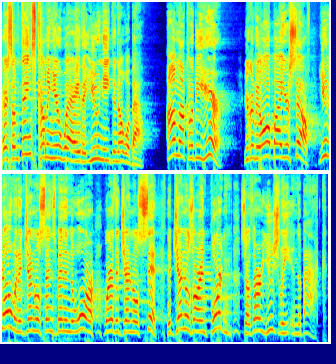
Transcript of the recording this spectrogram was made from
there's some things coming your way that you need to know about. I'm not going to be here. You're going to be all by yourself. You know when a general sends men into war where the generals sit. The generals are important, so they're usually in the back.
